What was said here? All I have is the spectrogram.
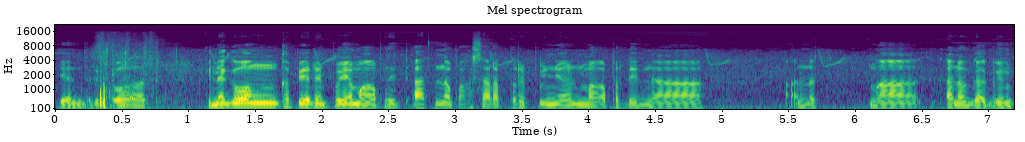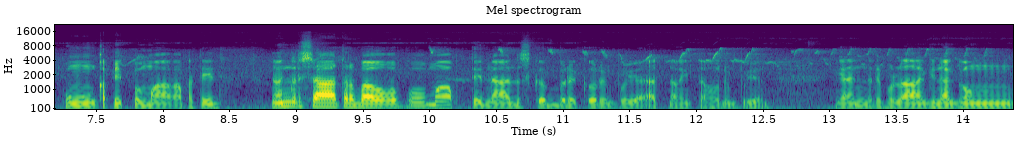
Ayan rin po at ginagawang kape rin po yan mga kapatid at napakasarap rin po yan mga kapatid na ano, ma, ano gagawin pong kape po mga kapatid. Noon sa trabaho ko po mga kapatid, na-discover ko rin po yan at nakita ko rin po yan. Yan rin po lang ginagawang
